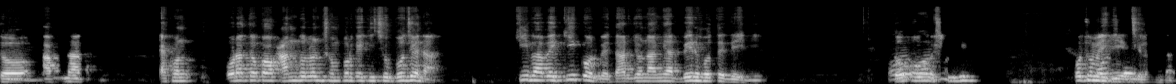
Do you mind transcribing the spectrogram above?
তো আপনার এখন ওরা তো আন্দোলন সম্পর্কে কিছু বোঝে না। কীভাবে কি করবে তার জন্য আমি আর বের হতে দেইনি। তো ও প্রথমে গিয়েছিলাম গিয়েছিল।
